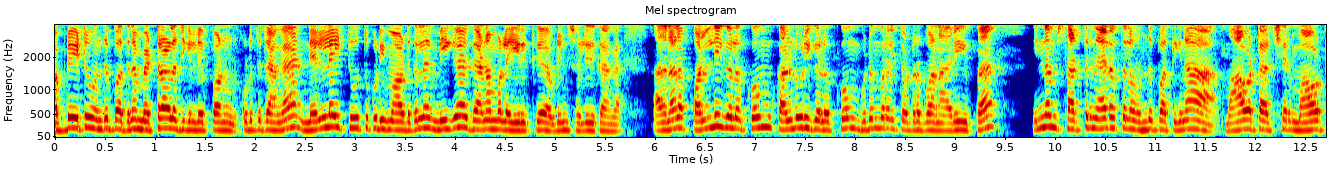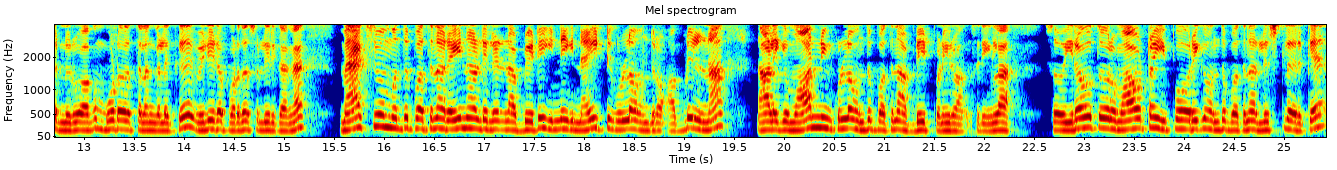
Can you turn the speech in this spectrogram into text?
அப்டேட்டும் வந்து பார்த்தீங்கன்னா மெட்ராலஜிக்கல் டிபார்ட்மெண்ட் கொடுத்துட்டாங்க. நெல்லை தூத்துக்குடி மாவட்டத்தில் மிக கனமழை இருக்குது அப்படின்னு சொல்லியிருக்காங்க. அதனால் பள்ளிகளுக்கும் கல்லூரிகளுக்கும் விடுமுறை தொடர்பான அறிவிப்பை இன்னும் சற்று நேரத்தில் வந்து பார்த்திங்கன்னா மாவட்ட ஆட்சியர் மாவட்ட நிர்வாகம் ஊடகத்தலங்களுக்கு வெளியிட போகிறதா சொல்லியிருக்காங்க. மேக்ஸிமம் வந்து பார்த்தீங்கன்னா ரெய்னால்டு ரிலேட்டட் அப்டேட்டு இன்றைக்கி நைட்டுக்குள்ளே வந்துடும் அப்படி இல்லைன்னா நாளைக்கு மார்னிங்குள்ளே வந்து பார்த்தீங்கன்னா அப்டேட் பண்ணிடுவாங்க சரிங்களா? ஸோ இருபத்தோரு மாவட்டம் இப்போ வரைக்கும் வந்து பார்த்தீங்கன்னா லிஸ்ட்டில் இருக்குது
